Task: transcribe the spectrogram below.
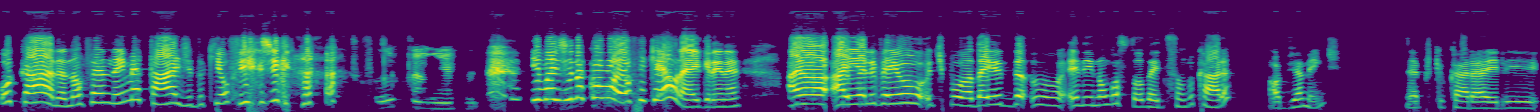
O cara não fez nem metade do que eu fiz de graça. Puta merda. Imagina como eu fiquei alegre, né? Aí, aí ele veio, tipo, daí ele não gostou da edição do cara, obviamente. Né? Porque o cara, ele.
